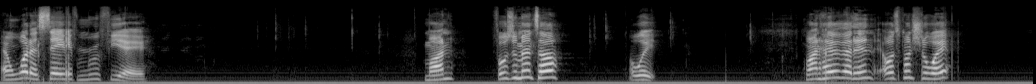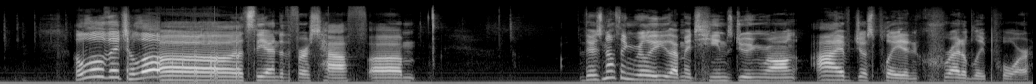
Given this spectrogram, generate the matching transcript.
And what a save from Ruffier. Come on, Fosu Mensah. Oh, wait. Come on, header that in. Oh, it's punched away. Hello, Vitch, hello! Uh, that's the end of the first half. Um, there's nothing really that my team's doing wrong. I've just played incredibly poor.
